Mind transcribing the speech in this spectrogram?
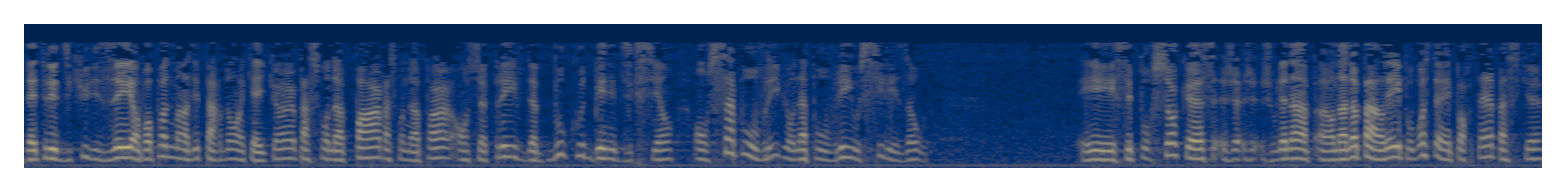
d'être ridiculisé, on ne va pas demander pardon à quelqu'un parce qu'on a peur, parce qu'on a peur, on se prive de beaucoup de bénédictions, on s'appauvrit puis on appauvrit aussi les autres. Et c'est pour ça que je, voulais on en a parlé. Pour moi, c'est important parce qu'il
